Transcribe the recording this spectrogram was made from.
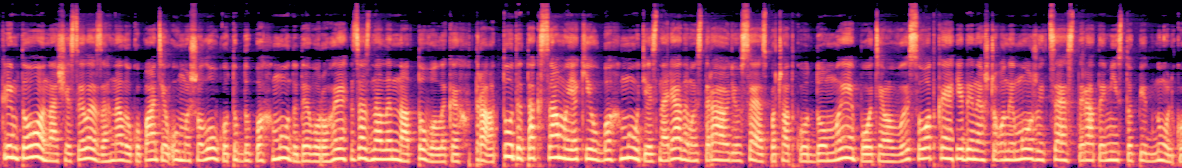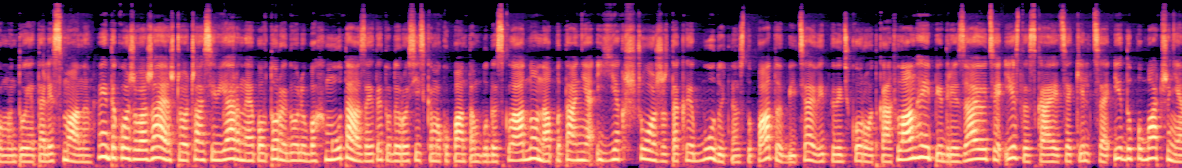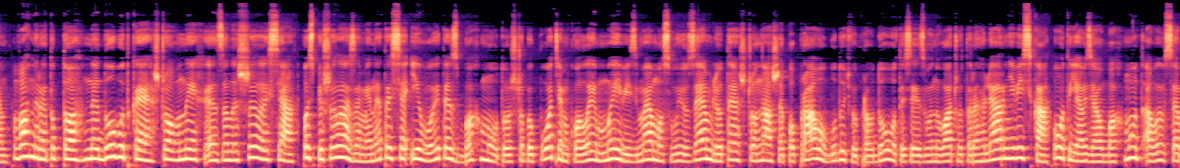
Крім того, наші сили загнали окупантів у мишоловку, тобто Бахмут, де вороги зазнали надто великих втрат. Тут так само, як і в Бахмуті, снарядами стирають усе. Спочатку доми, потім висотки. Єдине, що вони можуть, це стирати місто під нуль. Коментує талісман. Він також вважає, що часів яр не повторить долю Бахмута, а зайти туди російським окупантам буде складно. На питання, якщо ж таки будуть наступати, обіцяє відповідь коротка. Фланги підрізаються і стискається кільце. І до побачення. Вагнери, тобто недобутки, що в них залишилися, поспішила замінитися і вийти з Бахмуту, щоб потім, коли ми візьмемо свою землю, те, що наше по праву будуть виправдовуватися і звинувачувати регулярні війська. От я взяв Бахмут, а ви все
